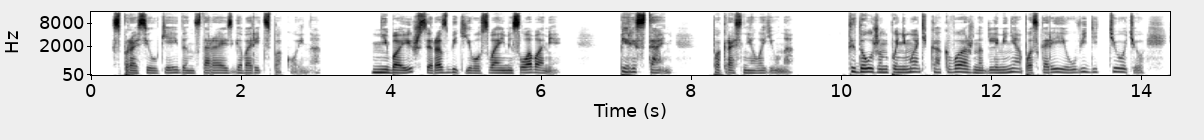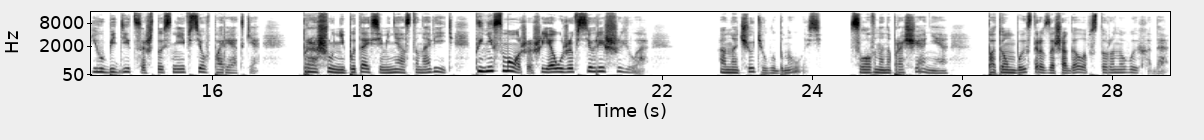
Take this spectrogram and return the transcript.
— спросил Кейден, стараясь говорить спокойно. «Не боишься разбить его своими словами?» «Перестань», — покраснела Юна. «Ты должен понимать, как важно для меня поскорее увидеть тетю и убедиться, что с ней все в порядке. Прошу, не пытайся меня остановить. Ты не сможешь, я уже все решила». Она чуть улыбнулась, словно на прощание, потом быстро зашагала в сторону выхода.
